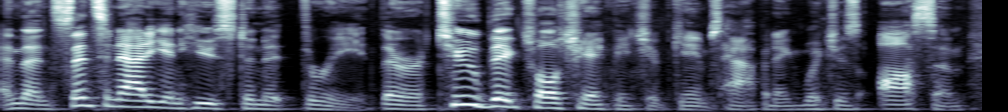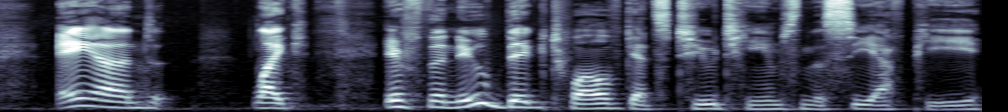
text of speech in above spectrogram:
and then Cincinnati and Houston at 3. There are two Big 12 championship games happening, which is awesome. And, like, if the new Big 12 gets two teams in the CFP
